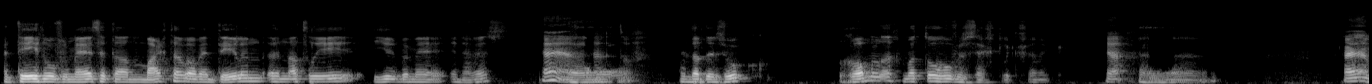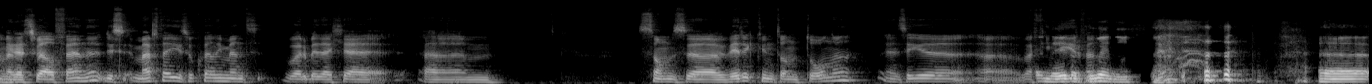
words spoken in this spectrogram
en tegenover mij zit dan Marta, waar wij delen een atelier hier bij mij in huis. Ja, ja, ja tof. En dat is ook rommelig, maar toch overzichtelijk, vind ik. Ja. Ah ja, maar dat is wel fijn, hè? Dus Marta is ook wel iemand waarbij dat jij um, soms uh, werk kunt tonen en zeggen, uh, wat vind nee, je? Nee, dat doen wij niet. uh,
